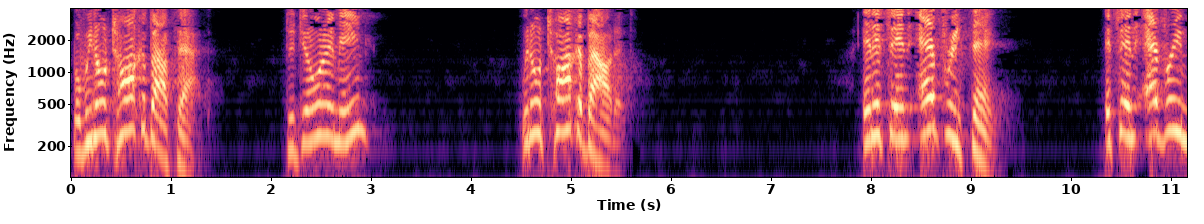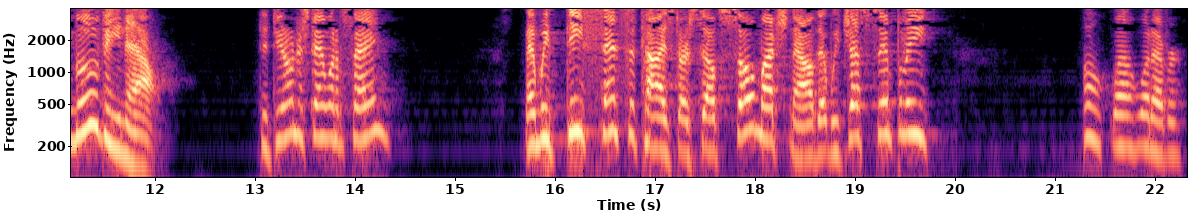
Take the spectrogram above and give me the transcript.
But we don't talk about that. Do you know what I mean? We don't talk about it. And it's in everything. It's in every movie now. Did you understand what I'm saying? And we've desensitized ourselves so much now that we just simply, oh, well, whatever.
